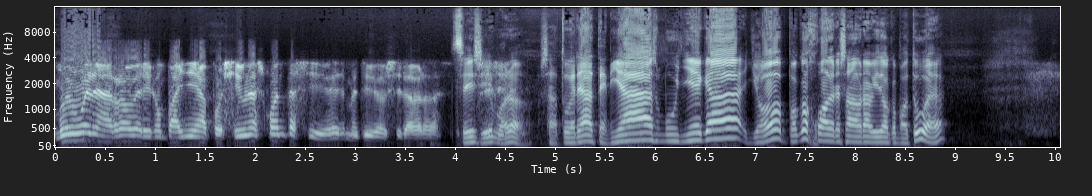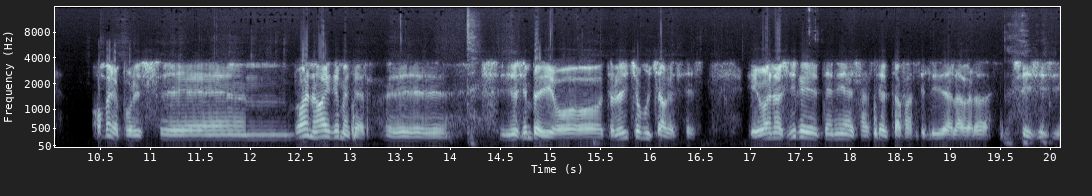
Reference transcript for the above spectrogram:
muy buena, Robert y compañía. Pues sí, unas cuantas sí he metido, sí, la verdad. Sí, sí, bueno. O sea, tú era, tenías muñeca. Yo, pocos jugadores habrá habido como tú, ¿eh? Hombre, pues eh, bueno, hay que meter. Eh, yo siempre digo, te lo he dicho muchas veces. Y bueno, sí que tenía esa cierta facilidad, la verdad. Sí, sí, sí.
